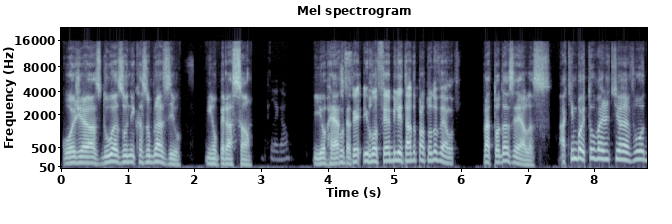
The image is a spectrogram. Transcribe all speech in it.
hoje as duas únicas do Brasil em operação. E o resto você, é E você é habilitado para todas elas? Para todas elas. Aqui em Boituva a gente voa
